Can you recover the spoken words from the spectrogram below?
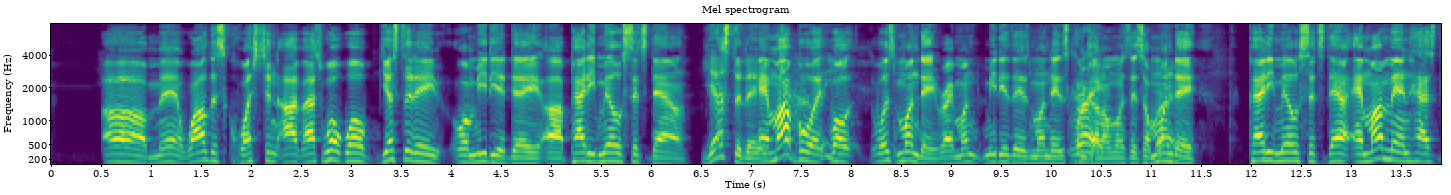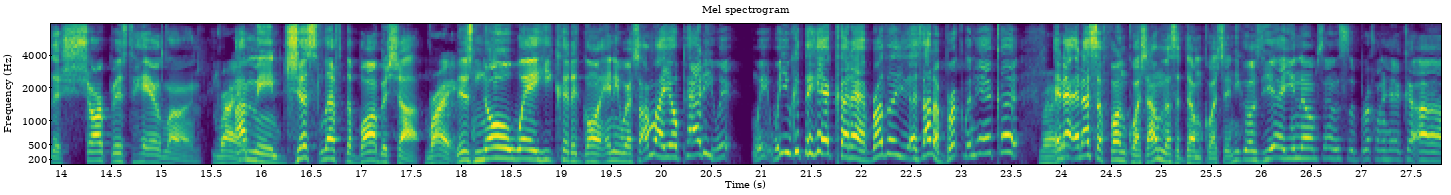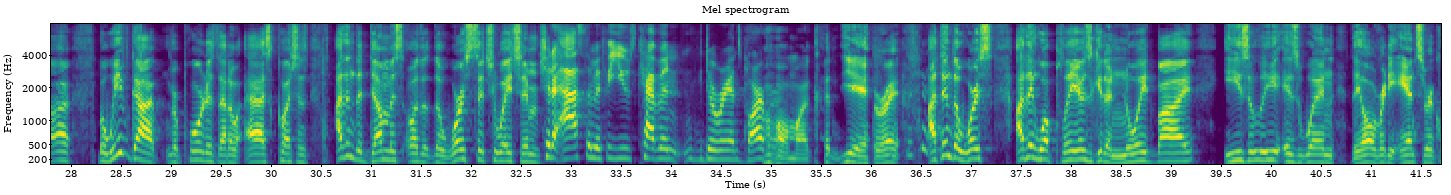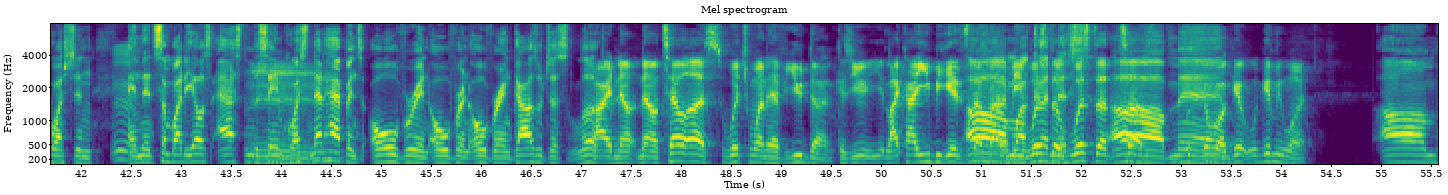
Oh man, wildest question I've asked. Well, well, yesterday on media day, uh, Patty Mills sits down, Yesterday, and my boy. Well, it was Monday, right? Mon- media day is Monday. This comes Right. out on Wednesday, so Right. Monday, Patty Mills sits down, and my man has the sharpest hairline. Right. I mean, just left the barbershop. Right. There's no way he could have gone anywhere. So I'm like, yo, Patty, where, where, where you get the haircut at, brother? Is that a Brooklyn haircut? Right. And, that- and that's a fun question. I don't know that's a dumb question. He goes, yeah, you know what I'm saying? This is a Brooklyn haircut. Uh, uh, but we've got reporters that'll ask questions. I think the dumbest or the, the worst situation. Should have asked him if he used Kevin Durant's barber. Oh my god. Yeah, right. I think the worst I think what players get annoyed by easily is when they already answer a question Mm. and then somebody else asks them the same question. That happens over and over and over and guys will just look. All right, now now tell us which one have you done? Because you, you like how you be getting stuff Oh, out of me. my What's goodness. the what's the Oh, come man. on, give, well, give me one. Um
